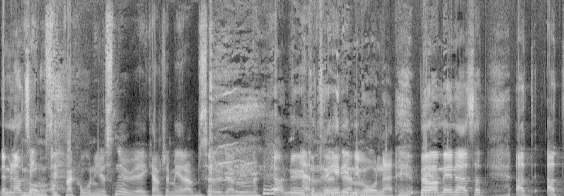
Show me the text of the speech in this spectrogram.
Nej, alltså, Min situation just nu är kanske mer absurd än... Ja, nu är vi på tredje den- nivån här. Men Ja. jag menar alltså att, att, att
